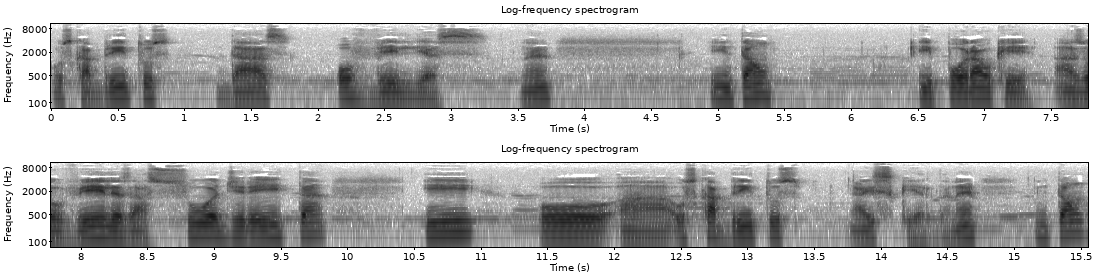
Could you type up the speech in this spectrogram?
os cabritos das ovelhas. Né? Então, e porá o que? As ovelhas à sua direita e o, a, os cabritos à esquerda, né? Então,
